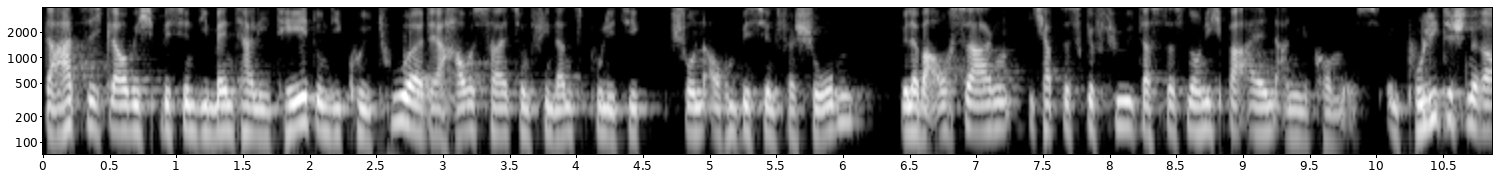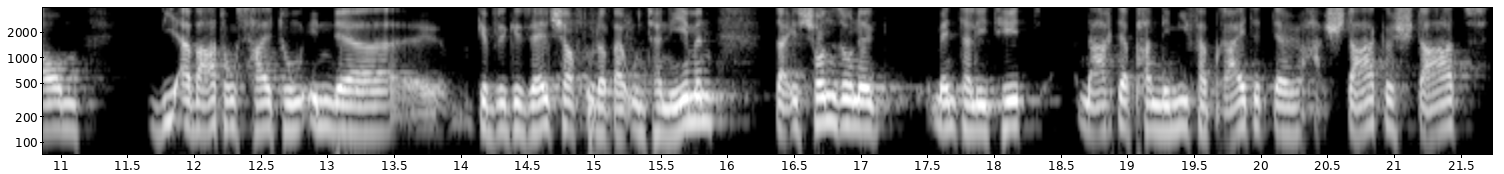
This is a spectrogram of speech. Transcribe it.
Da hat sich, glaube ich, ein bisschen die Mentalität und die Kultur der Haushalts- und Finanzpolitik schon auch ein bisschen verschoben will aber auch sagen, ich habe das Gefühl, dass das noch nicht bei allen angekommen ist. Im politischen Raum, wie Erwartungshaltung in der äh, Gesellschaft oder bei Unternehmen, da ist schon so eine Mentalität nach der Pandemie verbreitet, der starke Staat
